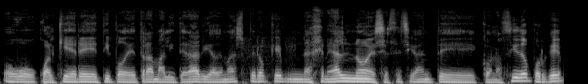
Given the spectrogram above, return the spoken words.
o cualquier eh, tipo de trama literaria, además, pero que en general no es excesivamente conocido porque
